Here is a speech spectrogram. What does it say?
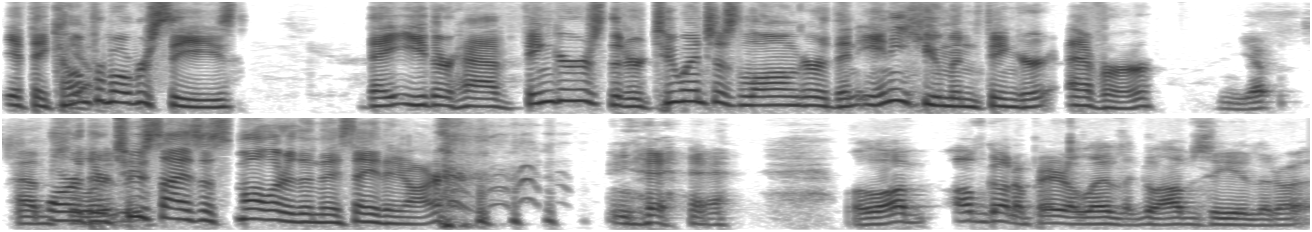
If they come Yep. from overseas, they either have fingers that are two inches longer than any human finger ever, Yep. or they're two sizes smaller than they say they are. Yeah. Well, I've, I've got a pair of leather gloves here that are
